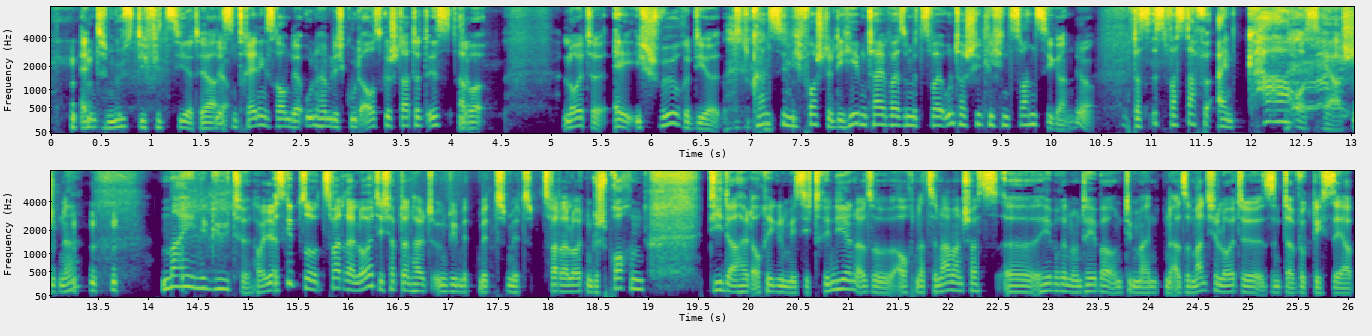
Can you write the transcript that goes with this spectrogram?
entmystifiziert. Ja, Ja. ist ein Trainingsraum, der unheimlich gut ausgestattet ist, aber Leute, ey, ich schwöre dir, du kannst dir nicht vorstellen, die heben teilweise mit zwei unterschiedlichen Zwanzigern. Ja. Das ist, was da für ein Chaos herrscht, ne? Meine Güte. Ja- es gibt so zwei, drei Leute, ich habe dann halt irgendwie mit, mit, mit zwei, drei Leuten gesprochen, die da halt auch regelmäßig trainieren, also auch Nationalmannschaftsheberinnen und Heber und die meinten, also manche Leute sind da wirklich sehr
